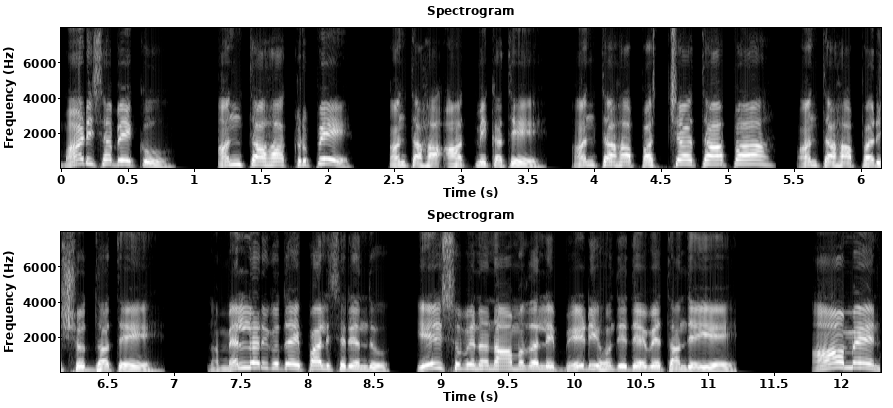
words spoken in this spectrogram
ಮಾಡಿಸಬೇಕು. ಅಂತಹ ಕೃಪೆ, ಅಂತಹ ಆತ್ಮಿಕತೆ, ಅಂತಹ ಪಶ್ಚಾತ್ತಾಪ, ಅಂತಹ ಪರಿಶುದ್ಧತೆ. ನಮ್ಮೆಲ್ಲರಿಗೂ ದಯಪಾಲಿಸಿರಿ ಎಂದು ಯೇಸುವಿನ ನಾಮದಲ್ಲಿ ಬೇಡಿ ಹೊಂದಿದ್ದೇವೆ ತಂದೆಯೇ. ಆಮೇನ್.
